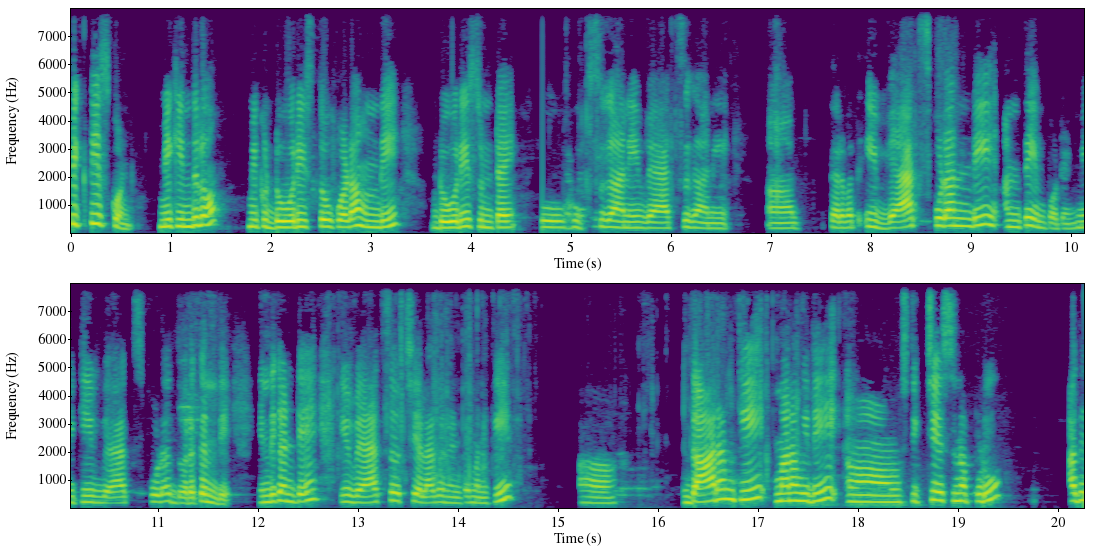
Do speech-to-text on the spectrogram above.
పిక్ తీసుకోండి. మీకు ఇందులో మీకు డోరీస్తో కూడా ఉంది. డోరీస్ ఉంటాయి. హుక్స్ కానీ వ్యాక్స్ కానీ తర్వాత ఈ వ్యాక్స్ కూడా అండి అంతే ఇంపార్టెంట్. మీకు ఈ వ్యాక్స్ కూడా దొరకంది. ఎందుకంటే ఈ వ్యాక్స్ వచ్చి ఎలాగనంటే మనకి ఆ దారంకి మనం ఇది స్టిక్ చేసినప్పుడు అది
